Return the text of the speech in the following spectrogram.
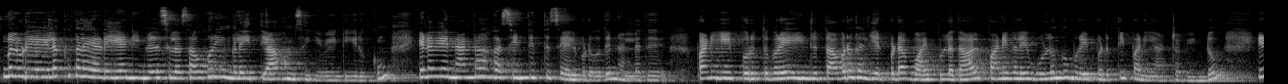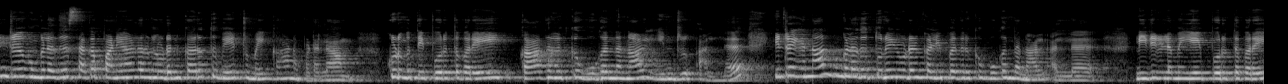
உங்களுடைய இலக்குகளை அடைய நீங்கள் சில சௌகரியங்களை தியாகம் செய்ய வேண்டியிருக்கும். எனவே நன்றாக சிந்தித்து செயல்படுவது நல்லது. பணியை பொறுத்தவரை இன்று தவறுகள் ஏற்பட வாய்ப்புள்ளதால் பணிகளை ஒழுங்குமுறைப்படுத்தி பணியாற்ற வேண்டும். இன்று உங்களது சக பணியாளர்களுடன் கருத்து வேற்றுமை காணப்படலாம். குடும்பத்தை பொறுத்தவரை காதலுக்கு உகந்த நாள் இன்று அல்ல. இன்றைய நாள் உங்களது துணையுடன் கழிப்பதற்கு உகந்த நாள் அல்ல. நிதி நிலைமையை பொறுத்தவரை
